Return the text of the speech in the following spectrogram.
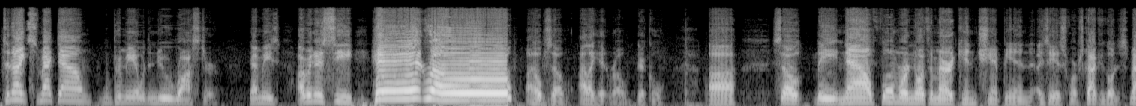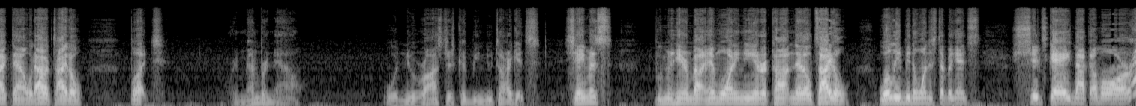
tonight, SmackDown will premiere with a new roster. That means, are we going to see Hit Row? I hope so. I like Hit Row. They're cool. Uh, so, the now former North American champion Isaiah Swerve Scott can go into SmackDown without a title. But remember now, with new rosters could be new targets. Sheamus, we've been hearing about him wanting the Intercontinental title. Will he be the one to step against Shinsuke Nakamura?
